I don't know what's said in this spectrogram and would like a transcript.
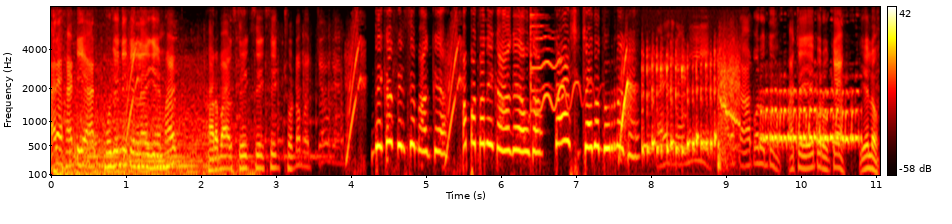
अरे हट यार मुझे नहीं खेलना है गेम हट। हर बार सीख सीख सीख छोटा बच्चा हो गया। देखा फिर से भाग गया। अब पता नहीं कहाँ गया होगा। काश ज़्यादा दूर न जाए। कहाँ पर हो तुम? अच्छा ये पर हो क्या? ये लो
